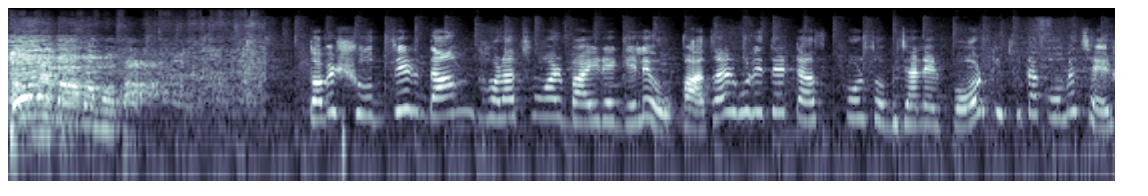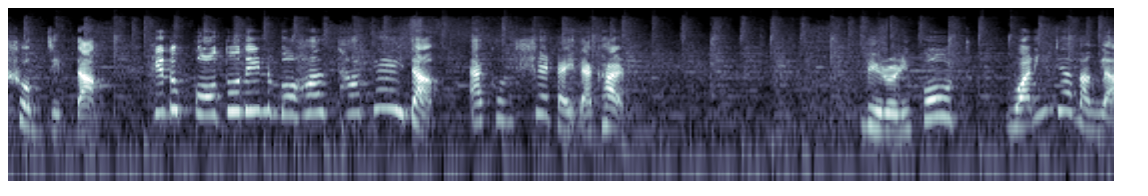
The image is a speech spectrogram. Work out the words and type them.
জয় মা মমতা। তবে সবজির দাম ধরাছোঁয়ার বাইরে গেলেও বাজারগুলিতে টাস্ক ফোর্স অভিযানের পর কিছুটা কমেছে সবজির দাম। কিন্তু কতদিন বহাল থাকে এই দাম? এখন সেটাই দেখার। Bureau report, one India Bangla.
